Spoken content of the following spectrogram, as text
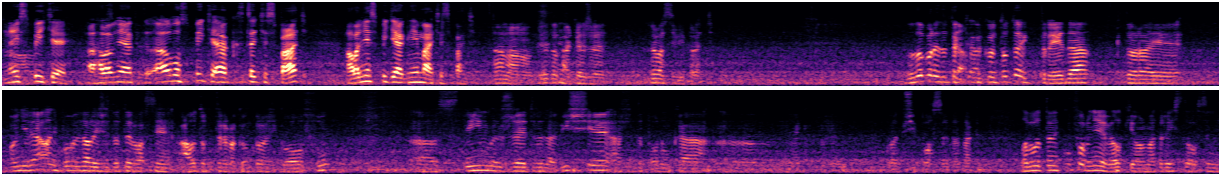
Nespíte. A hlavne, ak, alebo spíte, ak chcete spať, ale nespíte, ak nemáte spať. Áno, áno, je to také, že treba si vybrať. No dobre, to tak No. ako toto je trieda, ktorá je... Oni reálne povedali, že toto je vlastne auto, ktoré má konkurovať Golfu. e, S tým, že je to teda vyššie a že to ponúka e, lepší posed a tak. Lebo ten kufor nie je veľký, on má 380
